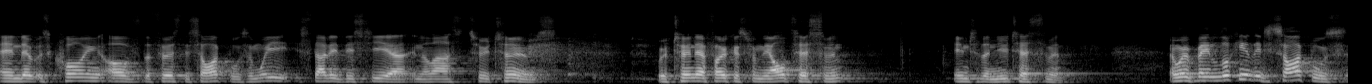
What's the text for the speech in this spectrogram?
and it was calling of the first disciples. And we studied this year in the last two terms. We've turned our focus from the Old Testament into the New Testament. And we've been looking at the disciples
